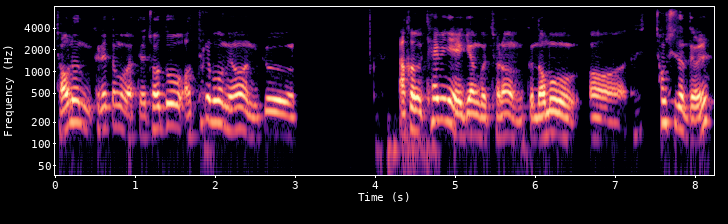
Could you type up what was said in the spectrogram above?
저는 그랬던 것 같아요. 저도 어떻게 보면 그 아까 그 케빈이 얘기한 것처럼 그 너무 어, 청취자들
